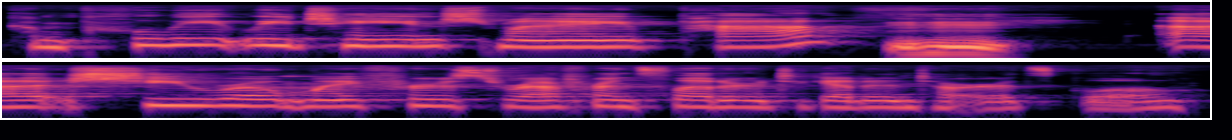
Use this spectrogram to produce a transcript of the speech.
completely changed my path. hmm Uh, she wrote my first reference letter to get into art school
